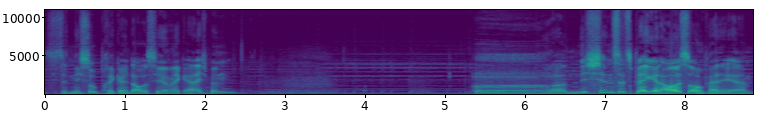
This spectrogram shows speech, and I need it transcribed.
Sieht nicht so prickelnd aus hier, wenn ich ehrlich bin. Oh, nicht ins Let's Play gehen, aus, so, fertig, ähm.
